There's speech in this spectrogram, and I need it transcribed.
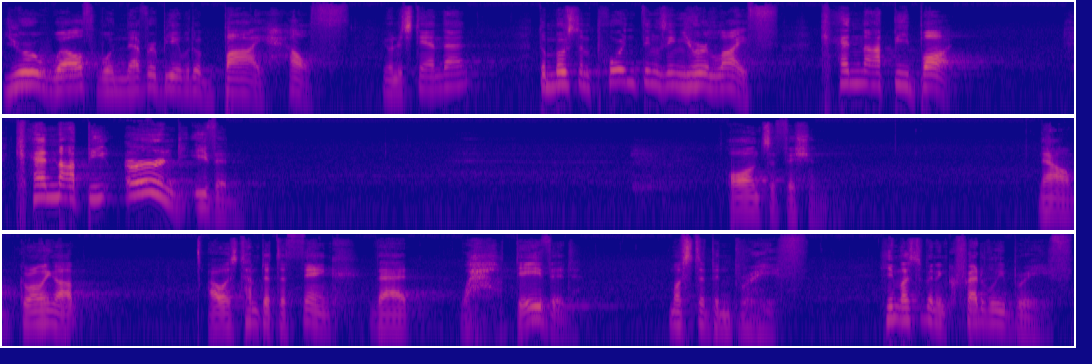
Your wealth will never be able to buy health. You understand that? The most important things in your life cannot be bought, cannot be earned, even. All insufficient. Now, growing up, I was tempted to think that, wow, David must have been brave. He must have been incredibly brave.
